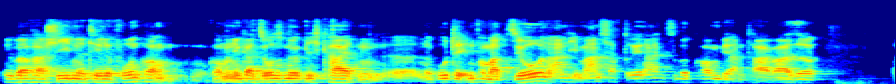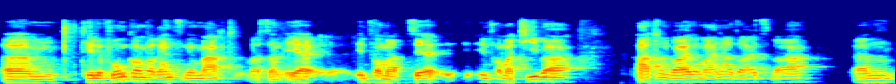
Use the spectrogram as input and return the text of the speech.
über verschiedene Telefonkommunikationsmöglichkeiten äh, eine gute Information an die Mannschaft Trainer zu bekommen. Wir haben teilweise ähm, Telefonkonferenzen gemacht, was dann eher informat sehr informativer Art und Weise meinerseits war. Ähm,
